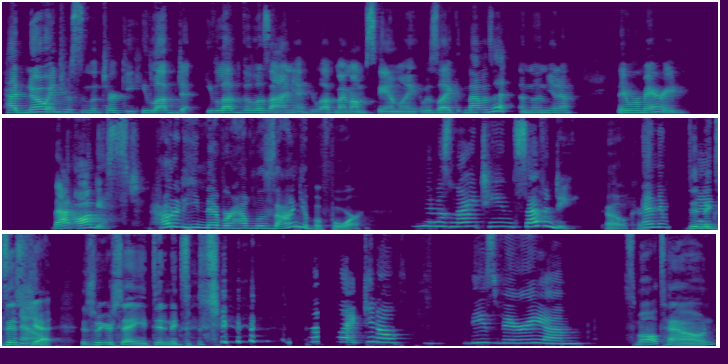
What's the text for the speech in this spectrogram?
Had no interest in the turkey. He loved it. He loved the lasagna. He loved my mom's family. It was like, and that was it. And then, you know, they were married that August. How did he never have lasagna before? It was 1970. Oh, okay. And it didn't like, exist you know, yet. This is what you're saying. It didn't exist yet. Like, you know, these very um Small town,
